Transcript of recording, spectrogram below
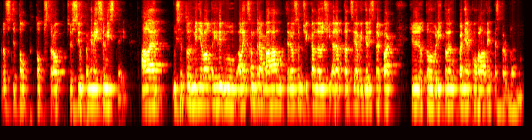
prostě top, top strop, což si úplně nejsem jistý ale už jsem to zmiňoval tehdy u Alexandra Baha, u kterého jsem čekal další adaptaci a viděli jsme pak, že do toho vlítl úplně po hlavě bez problému.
